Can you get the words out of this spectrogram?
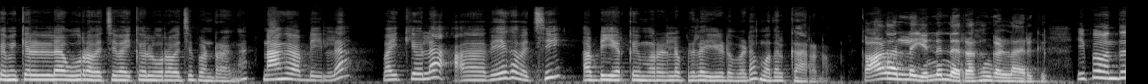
கெமிக்கலில் ஊற வச்சு வைக்கோல் ஊற வச்சு பண்ணுறாங்க நாங்கள் அப்படி இல்லை. வைக்கோலை வேக வச்சு அப்படி இயற்கை முறையில் இதில் ஈடுபட முதல் காரணம். காளான்ல என்னென்ன ரகங்கள்லாம் இருக்கு? இப்போ வந்து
